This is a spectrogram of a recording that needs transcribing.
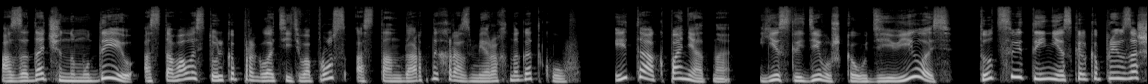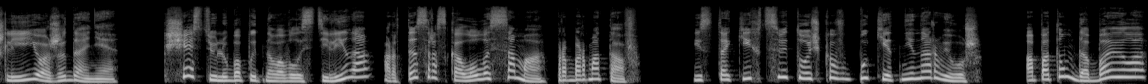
А задаченному Дею оставалось только проглотить вопрос о стандартных размерах ноготков. И так понятно, если девушка удивилась, то цветы несколько превзошли ее ожидания. К счастью любопытного властелина, Артес раскололась сама, пробормотав: "Из таких цветочков букет не нарвешь». А потом добавила,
